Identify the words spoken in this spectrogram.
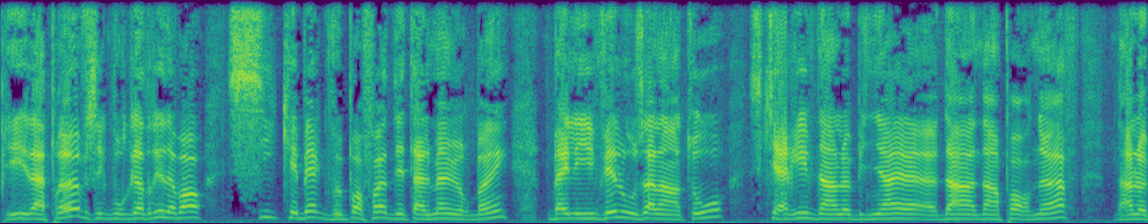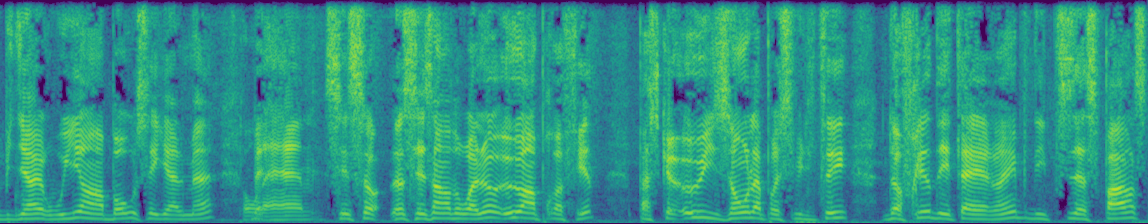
Puis la preuve, c'est que vous regarderez d'abord, si Québec veut pas faire d'étalement urbain, ben les villes aux alentours, ce qui arrive dans Lobinière, dans, dans Port-Neuf, dans Lobinière, oui, en Beauce également. Ben, c'est ça. Là, ces endroits-là, eux en profitent parce que eux, ils ont la possibilité d'offrir des terrains et des petits espaces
